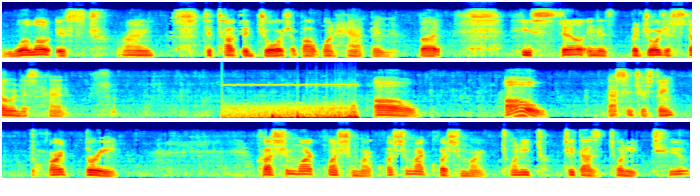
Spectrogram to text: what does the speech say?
Willow is trying to talk to George about what happened, but he's still in his, but George is still in his head. Oh. Oh. That's interesting. Part 3. Question mark, question mark, question mark, question mark. 20, 2022,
